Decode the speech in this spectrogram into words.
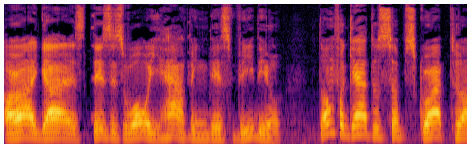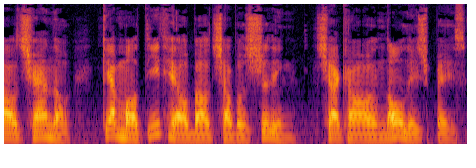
Alright guys, this is what we have in this video. Don't forget to subscribe to our channel, get more detail about troubleshooting, check our knowledge base,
